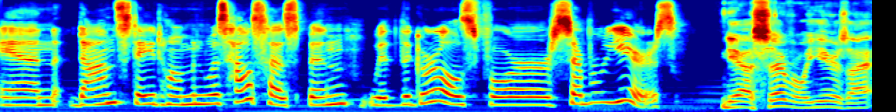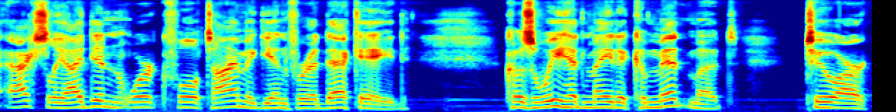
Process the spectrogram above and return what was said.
And Don stayed home and was house husband with the girls for several years. Yeah, several years. I actually I didn't work full time again for a decade because we had made a commitment to our,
